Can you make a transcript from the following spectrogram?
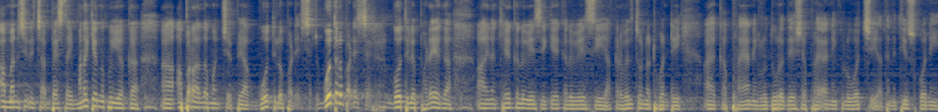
ఆ మనిషిని చంపేస్తాయి. మనకెందుకు ఈ యొక్క అపరాధం అని చెప్పి ఆ గోతిలో పడేశారు. గోతిలో పడేశారు. గోతిలో పడేయగా ఆయన కేకలు వేసి కేకలు వేసి అక్కడ వెళ్తున్నటువంటి ఆ యొక్క ప్రయాణికులు దూరదేశ ప్రయాణికులు వచ్చి అతన్ని తీసుకొని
